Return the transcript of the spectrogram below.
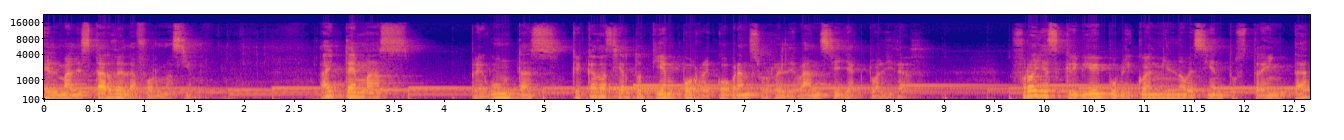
El malestar de la formación. Hay temas, preguntas que cada cierto tiempo recobran su relevancia y actualidad. Freud escribió y publicó en 1930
